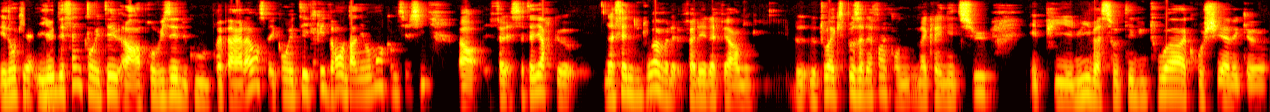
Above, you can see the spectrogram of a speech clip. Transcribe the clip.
Et donc, il y, a eu des scènes qui ont été, alors improvisées, du coup, préparées à l'avance, mais qui ont été écrites vraiment au dernier moment, comme celle-ci. Alors, c'est-à-dire que la scène du toit, fallait la faire, donc, le, toit explose à la fin quand McLean est dessus, et puis lui, va sauter du toit, accroché avec euh,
